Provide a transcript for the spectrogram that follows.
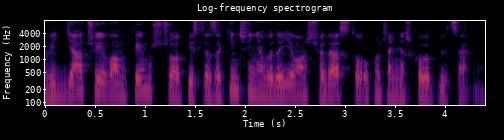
віддячує вам тим, що після закінчення видає вам шведецтво окончання школи поліціальної.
